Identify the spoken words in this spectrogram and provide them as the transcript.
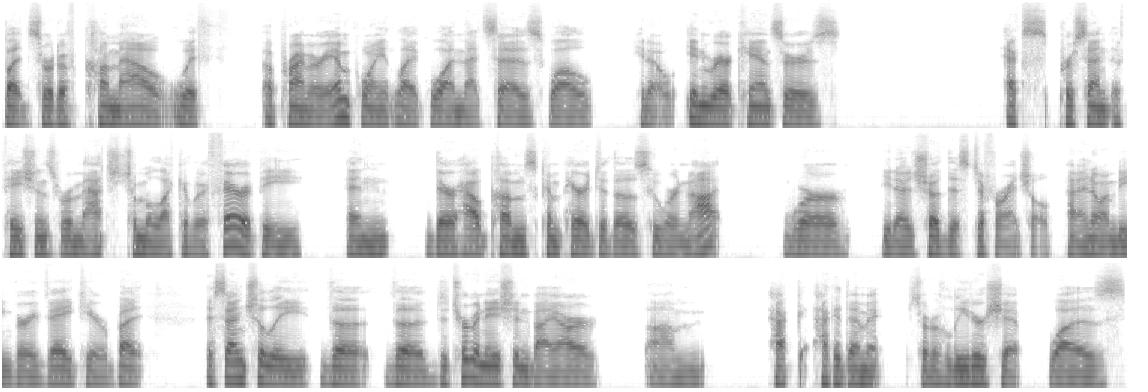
but sort of come out with a primary endpoint like one that says, well, you know, in rare cancers, X percent of patients were matched to molecular therapy, and their outcomes compared to those who were not were, you know, showed this differential. And I know I'm being very vague here, but essentially the the determination by our um, ac- academic sort of leadership was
